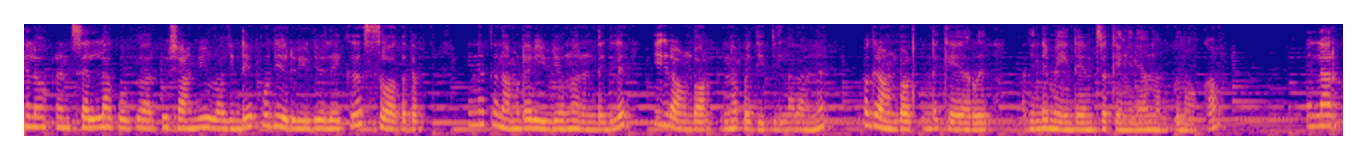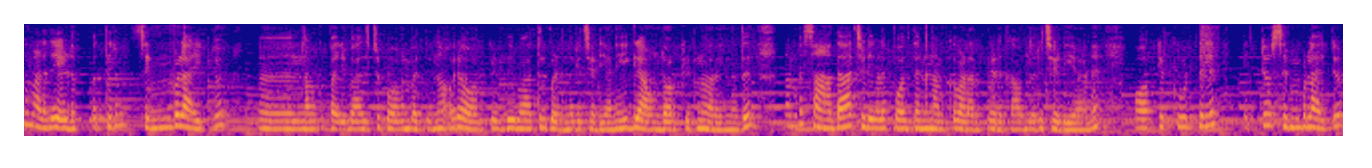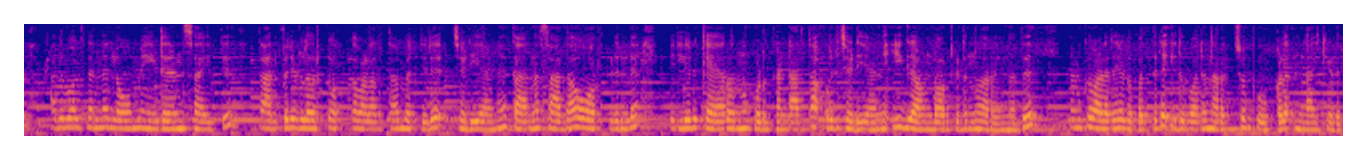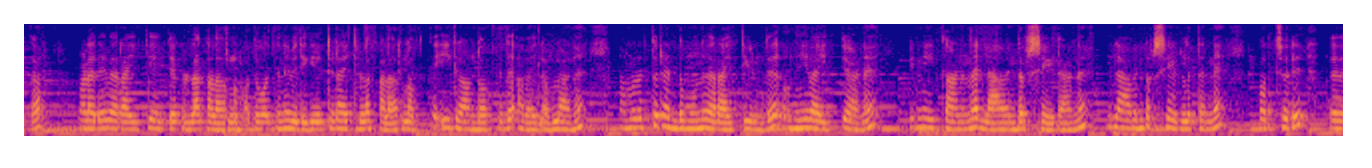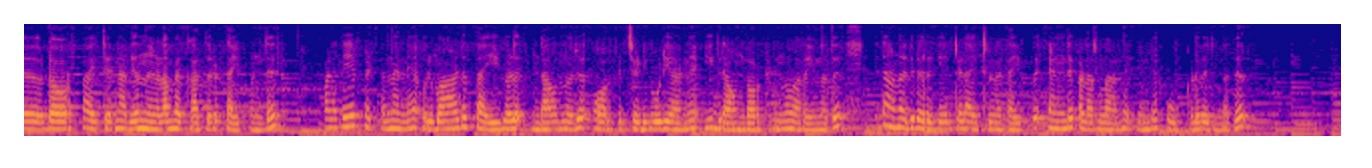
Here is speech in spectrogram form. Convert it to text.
Hello friends എല്ലാ കൂട്ടുകാർക്കും ഷാൻവി വ്ളോഗിന്റെ പുതിയൊരു വീഡിയോയിലേക്ക് സ്വാഗതം. ഇന്നത്തെ നമ്മുടെ വീഡിയോ എന്ന് പറഞ്ഞിട്ടുണ്ടെങ്കിൽ ഈ ഗ്രൗണ്ട് ഓർക്കിഡിനെ പറ്റിയിട്ടുള്ളതാണ്. അപ്പോൾ ഗ്രൗണ്ട് ഓർക്കിഡിന്റെ കെയർ അതിന്റെ മെയിന്റെനൻസ് ഒക്കെ എങ്ങനെയാണെന്ന് നമുക്ക് നോക്കാം. എല്ലാവർക്കും വളരെ എളുപ്പത്തിലും സിമ്പിളായിട്ടും നമുക്ക് പരിപാലിച്ച് പോകാൻ പറ്റുന്ന ഒരു ഓർക്കിഡ് വിഭാഗത്തിൽ പെടുന്ന ഒരു ചെടിയാണ്. ഈ ഗ്രൗണ്ട് ഓർക്കിഡ് എന്ന് പറയുന്നത്. നമ്മുടെ സാധാ ചെടികളെ പോലെ തന്നെ നമുക്ക് വളർത്തിയെടുക്കാവുന്ന ഒരു ചെടിയാണ്. ഓർക്കിഡ് കൂട്ടത്തിൽ ഏറ്റവും സിമ്പിളായിട്ട് അതുപോലെ തന്നെ ലോ മെയിന്റനൻസ് ആയിട്ട് താല്പര്യമുള്ളവർക്കൊക്കെ വളർത്താൻ പറ്റിയൊരു ചെടിയാണ്. കാരണം സാധാ ഓർക്കിഡിന്റെ വലിയൊരു കെയർ ഒന്നും കൊടുക്കണ്ടാത്ത ഒരു ചെടിയാണ് ഈ ഗ്രൗണ്ട് ഓർക്കിഡ് എന്ന് പറയുന്നത്. നമുക്ക് വളരെ എളുപ്പത്തിൽ ഇതുപോലെ നിറച്ചും പൂക്കൾ ഉണ്ടാക്കിയെടുക്കാം. വളരെ വെറൈറ്റി ആയിട്ടൊക്കെയുള്ള കളറിലും അതുപോലെ തന്നെ വെരിഗേറ്റഡ് ആയിട്ടുള്ള കളറിലൊക്കെ ഈ ഗ്രൗണ്ട് ഓർക്കിഡ് അവൈലബിൾ ആണ്. നമ്മളടുത്ത് രണ്ട് മൂന്ന് വെറൈറ്റി ഉണ്ട്. ഒന്ന് ഈ വൈറ്റ് ആണ് പിന്നെ ഈ കാണുന്ന ലാവൻഡർ ഷെയ്ഡാണ് ഈ ലാവൻഡർ ഷെയ്ഡിൽ തന്നെ കുറച്ചൊരു ഡോർഫായിട്ട് തന്നെ അധികം നീളം വെക്കാത്തൊരു ടൈപ്പ് ഉണ്ട്. വളരെ പെട്ടെന്ന് തന്നെ ഒരുപാട് തൈകൾ ഉണ്ടാകുന്ന ഒരു ഓർക്കിഡ് ചെടി കൂടിയാണ് ഈ ഗ്രൗണ്ട് ഓർക്കിഡ് എന്ന് പറയുന്നത്. ഇതാണ് ഒരു വെറിഗേറ്റഡ് ആയിട്ടുള്ള ടൈപ്പ് രണ്ട് കളറിലാണ് ഇതിന്റെ പൂക്കൾ വരുന്നത്.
